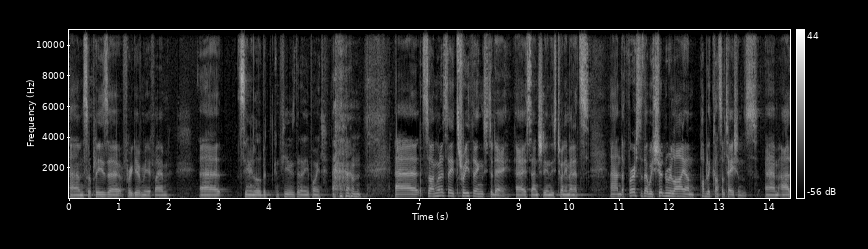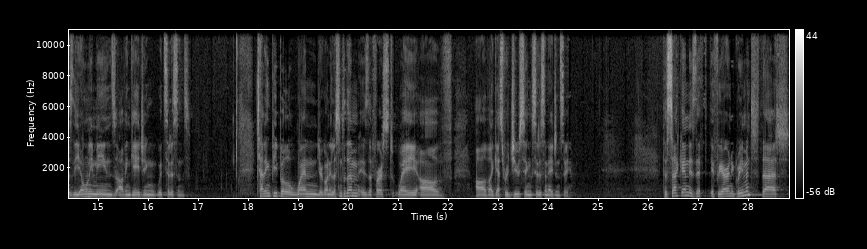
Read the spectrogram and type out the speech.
Um, so please uh, forgive me if I'm uh, seeming a little bit confused at any point. Um, uh, so I'm going to say three things today, uh, essentially, in these 20 minutes. And the first is that we shouldn't rely on public consultations um, as the only means of engaging with citizens. Telling people when you're going to listen to them is the first way of, of I guess, reducing citizen agency. The second is if, if we are in agreement that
